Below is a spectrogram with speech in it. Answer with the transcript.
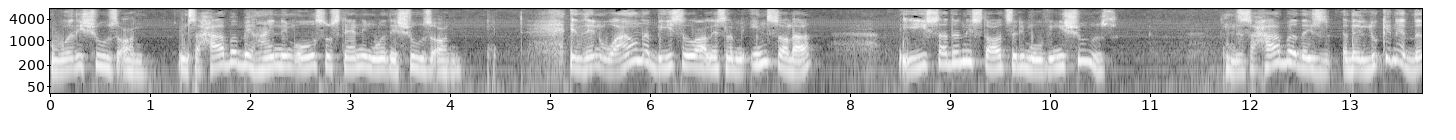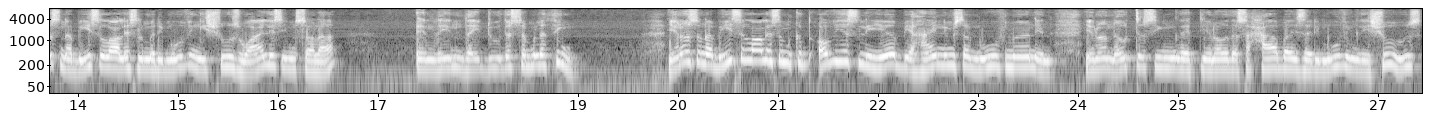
with his shoes on. And Sahaba behind him also standing with his shoes on. And then while Nabi Sallallahu in salah, he suddenly starts removing his shoes. And the Sahaba, they're, looking at this, Nabi Sallallahu removing his shoes while he's in salah, and then they do the similar thing. You know, so Nabi Sallallahu could obviously hear behind him some movement and, you know, noticing that, you know, the Sahaba is removing their shoes.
